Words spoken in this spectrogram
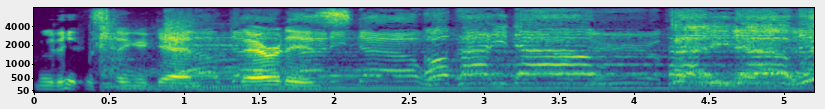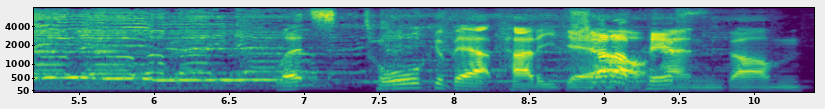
need to hit the sting again. There it is. Let's talk about Paddy Dow. Shut up, And um,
